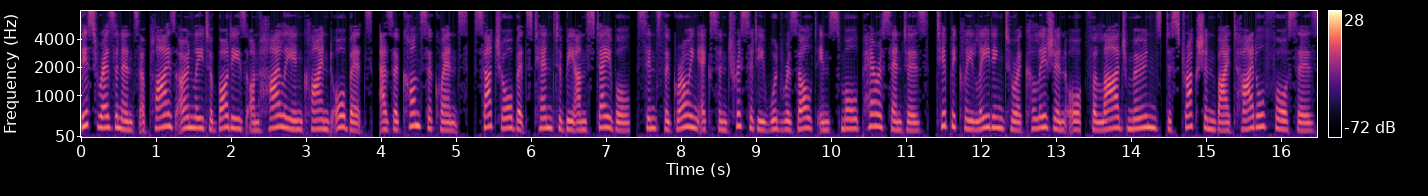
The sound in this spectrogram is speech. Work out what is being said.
This resonance applies only to bodies on highly inclined orbits. As a consequence, such orbits tend to be unstable, since the growing eccentricity would result in small pericenters, typically leading to a collision or, for large moons, destruction by tidal forces.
